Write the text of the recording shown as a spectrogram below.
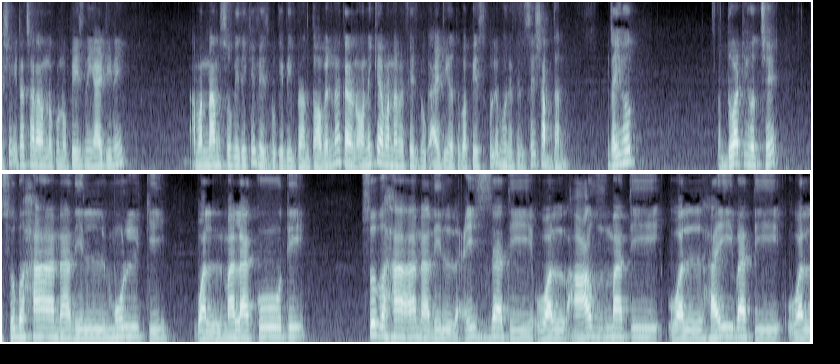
আসে। এটা ছাড়া অন্য কোনো পেজ নেই আইডি নেই। আমার নাম ছবি দেখে ফেসবুকে বিভ্রান্ত হবেন না, কারণ অনেকে আমার নামে ফেসবুক আইডি অথবা পেজ খুলে ভরে ফেলছে, সাবধান। যাই হোক, দোয়াটি হচ্ছে, সুবহানাদিল মুলকি ওয়াল মালাকুতি, সুবহানাদিল ইজ্জাতি ওয়াল আযমাতি ওয়াল হাইবাতি ওয়াল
